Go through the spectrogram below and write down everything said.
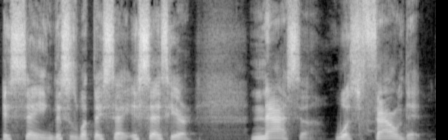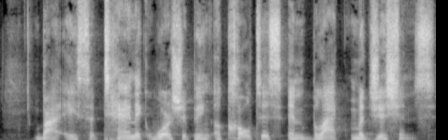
is saying. This is what they say. It says here NASA was founded by a satanic worshiping occultists and black magicians.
